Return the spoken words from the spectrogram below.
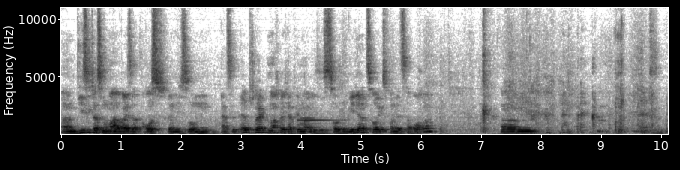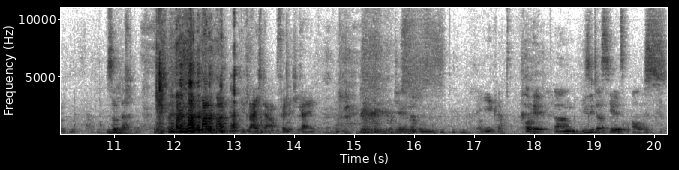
ähm, wie sieht das normalerweise aus, wenn ich so ein RZL-Projekt mache? Ich habe hier mal dieses Social Media Zeugs von letzter Woche. Ähm, wieso lacht Die leichte Abfälligkeit. Und die Erinnerung. Der Ekel. Okay, ähm, wie sieht das hier jetzt aus?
